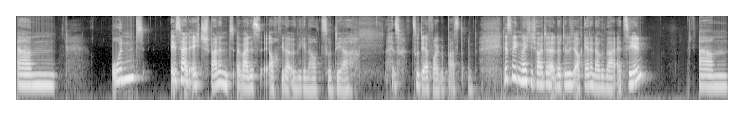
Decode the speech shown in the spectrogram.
Ähm, und ist halt echt spannend, weil es auch wieder irgendwie genau zu der, also zu der Folge passt. Und deswegen möchte ich heute natürlich auch gerne darüber erzählen. Ähm,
